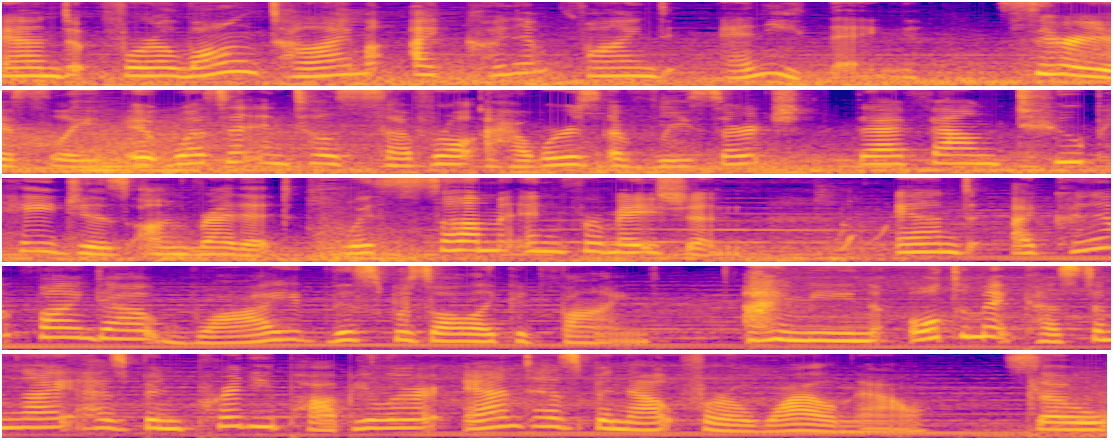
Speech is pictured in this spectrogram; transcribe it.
And for a long time, I couldn't find anything. Seriously, it wasn't until several hours of research that I found two pages on Reddit with some information. And I couldn't find out why this was all I could find. I mean, Ultimate Custom Night has been pretty popular and has been out for a while now. So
